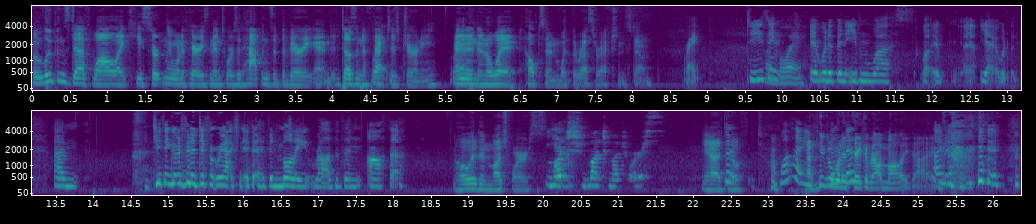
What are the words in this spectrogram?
But Lupin's death, while like he's certainly one of Harry's mentors, it happens at the very end. It doesn't affect Right. his journey. And in a way it helps him with the resurrection stone. right. Do you think boy. it would have been even worse? Well, it, yeah, it would have been. Um, do you think it would have been a different reaction if it had been Molly rather than Arthur? Oh, it would have been much worse. Yeah. Much, much, much worse. Yeah, But no, why? I don't even want to think about Molly dying. I know.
